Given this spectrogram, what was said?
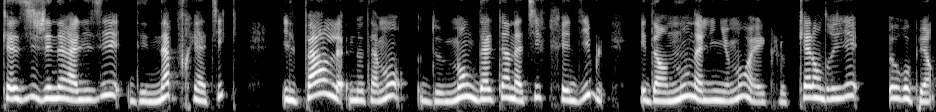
quasi généralisée des nappes phréatiques. Il parle notamment de manque d'alternatives crédibles et d'un non-alignement avec le calendrier européen.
